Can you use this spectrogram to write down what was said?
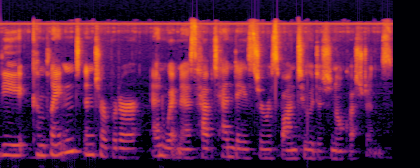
The complainant, interpreter, and witness have 10 days to respond to additional questions.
